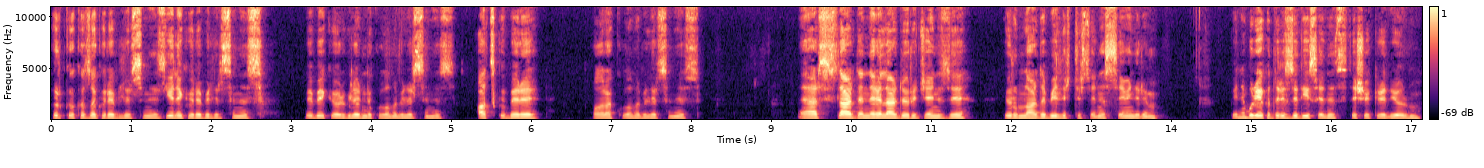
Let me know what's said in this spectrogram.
Hırka kazak örebilirsiniz. Yelek örebilirsiniz. Bebek örgülerinde kullanabilirsiniz. Atkı bere olarak kullanabilirsiniz. Eğer sizler de nerelerde öreceğinizi yorumlarda belirtirseniz sevinirim. Beni buraya kadar izlediyseniz teşekkür ediyorum.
